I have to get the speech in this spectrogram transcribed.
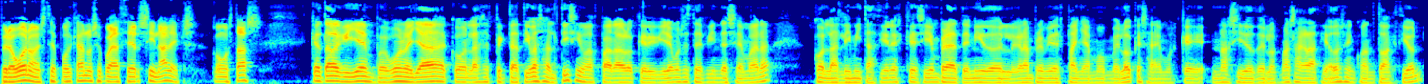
Pero bueno, este podcast no se puede hacer sin Alex. ¿Cómo estás? ¿Qué tal, Guillem? Pues bueno, ya con las expectativas altísimas para lo que viviremos este fin de semana, con las limitaciones que siempre ha tenido el Gran Premio de España en Montmeló, que sabemos que no ha sido de los más agraciados en cuanto a acción,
